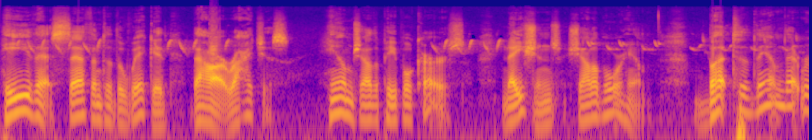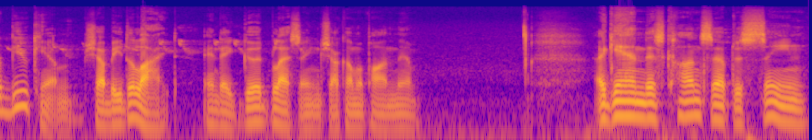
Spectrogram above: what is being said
He that saith unto the wicked, Thou art righteous, him shall the people curse. Nations shall abhor him. But to them that rebuke him shall be delight, and a good blessing shall come upon them. Again, this concept is seen,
